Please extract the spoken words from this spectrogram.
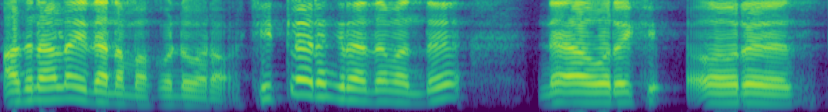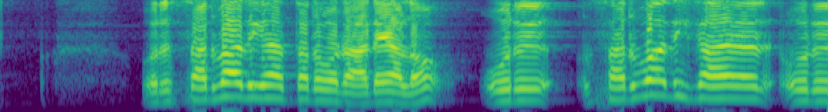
அதனால இதை நம்ம கொண்டு வரோம். ஹிட்லருங்கிறத வந்து ந- ஒரு ஒரு ஒரு சர்வாதிகாரத்தோட ஒரு அடையாளம் ஒரு சர்வாதிகார ஒரு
